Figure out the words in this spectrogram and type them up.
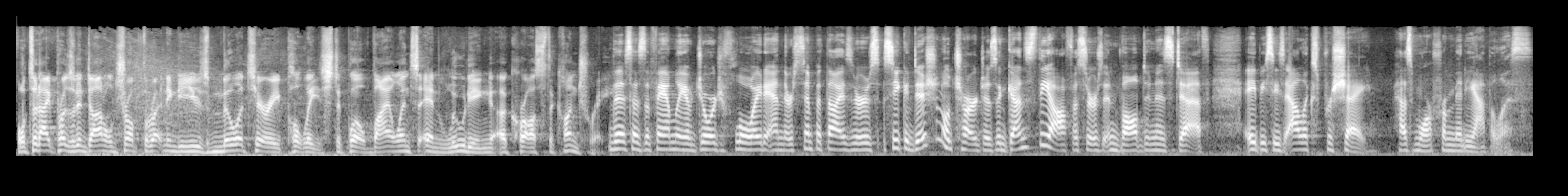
Well, tonight, President Donald Trump threatening to use military police to quell violence and looting across the country. This as the family of George Floyd and their sympathizers seek additional charges against the officers involved in his death. ABC's Alex Perez has more from Minneapolis.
